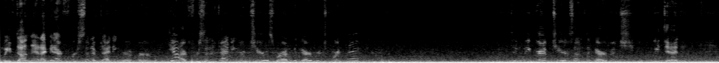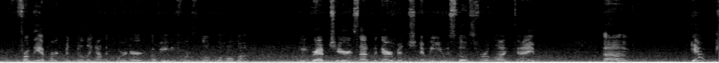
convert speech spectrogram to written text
And we've done that. I mean, our first set of dining room, or yeah, our first set of dining room chairs were out of the garbage, weren't they? Did we grab chairs out of the garbage? We did. From the apartment building on the corner of 84th and Oklahoma. We grabbed chairs out of the garbage, and we used those for a long time. Um, yeah, we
